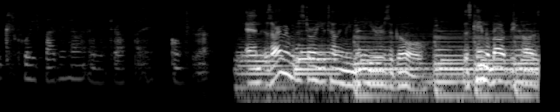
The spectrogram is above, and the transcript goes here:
6:45 right now. I'm gonna start by going for a run. And as I remember the story you telling me many years ago, this came about because,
